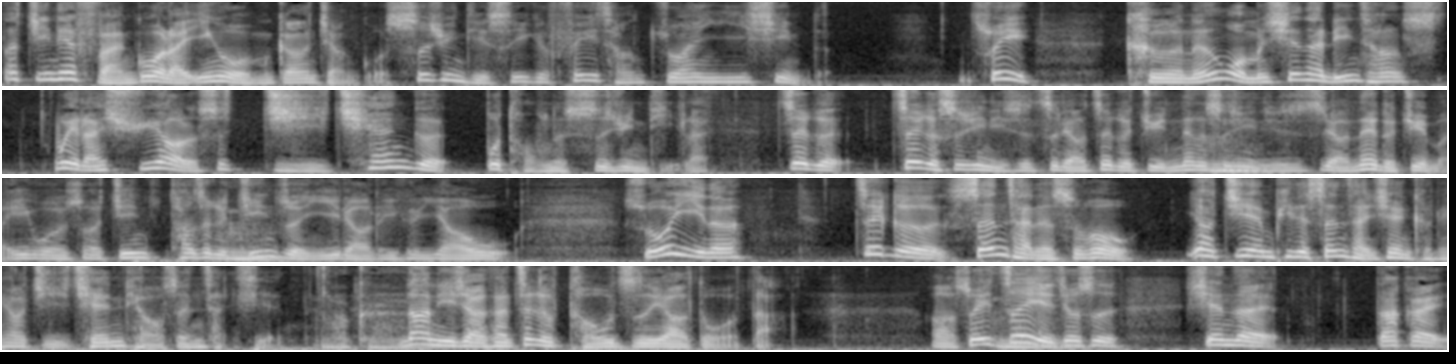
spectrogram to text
那今天反过来，因为我们刚刚讲过，噬菌体是一个非常专一性的，所以可能我们现在临床是。未来需要的是几千个不同的噬菌体来，这个这个噬菌体是治疗这个菌，那个噬菌体是治疗那个菌嘛？因为我说精，它是个精准医疗的一个药物，所以呢，这个生产的时候要 GMP 的生产线可能要几千条生产线。OK，那你想想看这个投资要多大啊？所以这也就是现在大概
